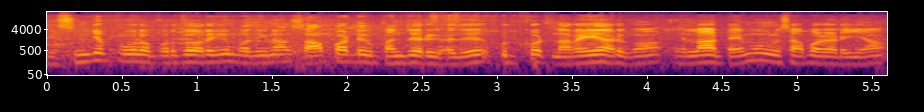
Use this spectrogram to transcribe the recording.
இங்கே சிங்கப்பூரை பொறுத்த வரைக்கும் பார்த்தீங்கன்னா சாப்பாட்டுக்கு பஞ்சம் இருக்காது. ஃபுட் கோர்ட் நிறையா இருக்கும். எல்லா டைமும் உங்களுக்கு சாப்பாடு கிடைக்கும்.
